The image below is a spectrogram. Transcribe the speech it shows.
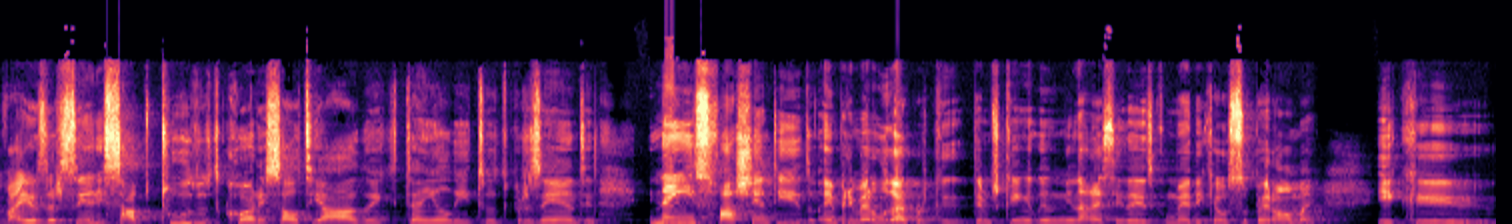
vai exercer e sabe tudo de cor e salteado e que tem ali tudo presente. Nem isso faz sentido. Em primeiro lugar, porque temos que eliminar essa ideia de que o médico é o super-homem e que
